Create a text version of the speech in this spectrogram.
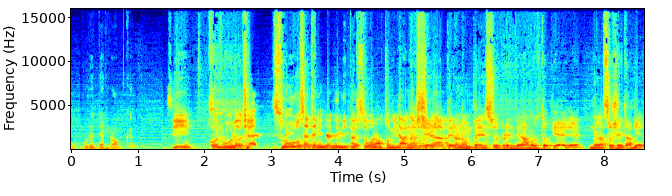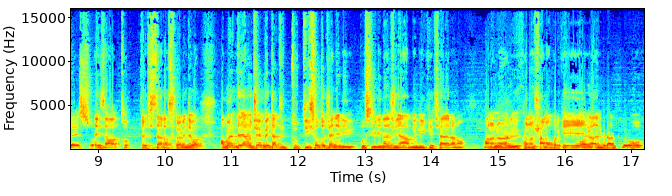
oppure del rock? Sì, O no? sicuro. Cioè, su Beh. 7 miliardi di persone, 8 miliardi nascerà però non penso prenderà molto piede nella società di adesso Esatto, cioè ci sarà sicuramente qua. Ovviamente li hanno già inventati tutti i sottogeneri possibili e immaginabili che c'erano, ma noi non li riconosciamo perché Poi- l'hanno inventato.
